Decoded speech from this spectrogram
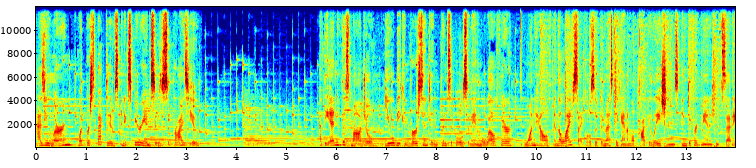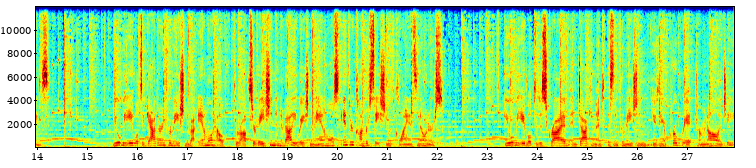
As you learn, what perspectives and experiences surprise you? At the end of this module, you will be conversant in principles of animal welfare, One Health, and the life cycles of domestic animal populations in different management settings. You will be able to gather information about animal health through observation and evaluation of animals and through conversation with clients and owners. You will be able to describe and document this information using appropriate terminology.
